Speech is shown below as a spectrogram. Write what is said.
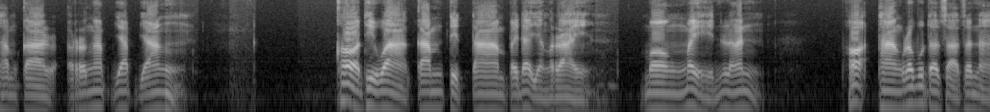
ทำการระงับยับยัง้งข้อที่ว่ากรรมติดตามไปได้อย่างไร มองไม่เห็นนั้น เพราะทางพระพุทธศาสนา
